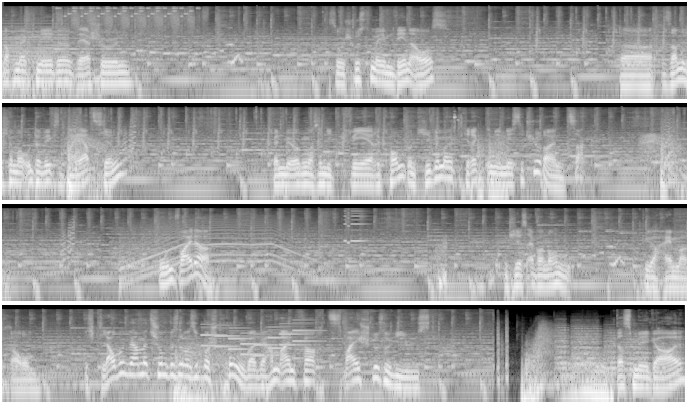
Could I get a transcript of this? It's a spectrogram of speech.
Noch mehr Knete, sehr schön. So, ich rüste mal eben den aus. Da sammle ich nochmal unterwegs ein paar Herzchen. Wenn mir irgendwas in die Quere kommt. Und hier gehen wir direkt in die nächste Tür rein. Zack. Und weiter. Und hier ist einfach noch ein geheimer Raum. Ich glaube, wir haben jetzt schon ein bisschen was übersprungen, weil wir haben einfach zwei Schlüssel geused. Das ist mir egal.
